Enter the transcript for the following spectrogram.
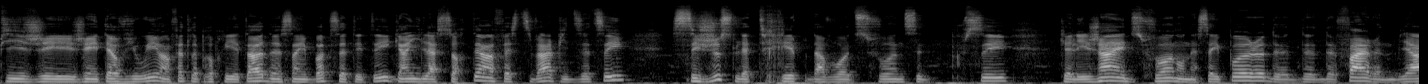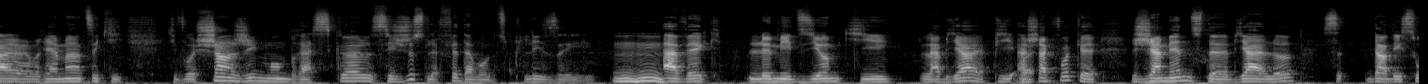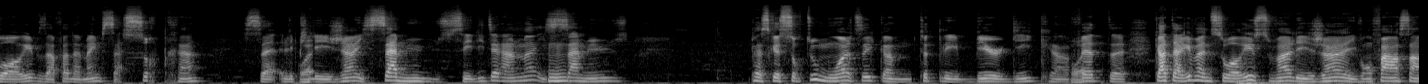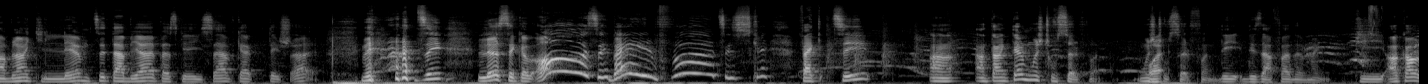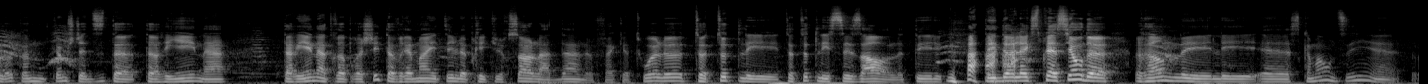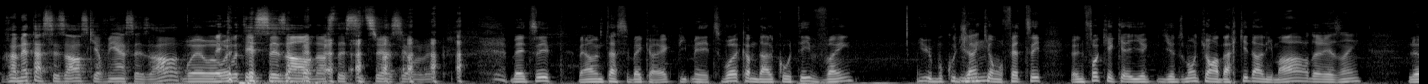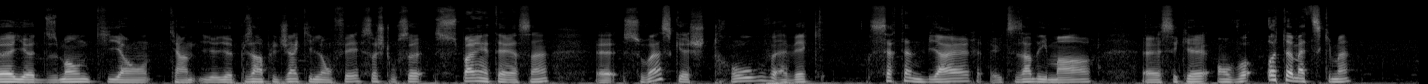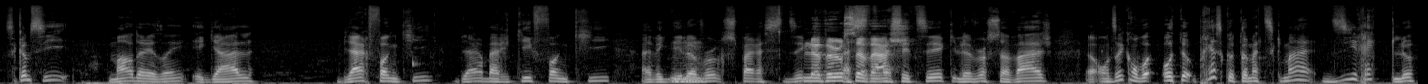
puis j'ai j'ai interviewé en fait le propriétaire d'un Saint-Boc cet été quand il la sortait en festival puis il disait tu sais c'est juste le trip d'avoir du fun c'est de pousser que les gens aient du fun on n'essaye pas là, de, de, de faire une bière vraiment qui qui va changer le monde brassicole c'est juste le fait d'avoir du plaisir Mhm. avec le médium qui est la bière. Puis à Ouais. chaque fois que j'amène cette bière-là dans des soirées, des affaires de même, ça surprend. Ça, puis Ouais. les gens, ils s'amusent. C'est littéralement, ils Mhm. s'amusent. Parce que surtout, moi, tu sais, comme toutes les beer geeks, en Ouais. fait, euh, quand t'arrives à une soirée, souvent les gens, ils vont faire en semblant qu'ils l'aiment, tu sais, ta bière, parce qu'ils savent qu'elle coûte cher. Mais, tu sais, là, c'est comme, oh, c'est bien le fun, c'est sucré. Fait que, tu sais, en, en tant que tel, moi, je trouve ça le fun. Moi, je trouve ça le fun, des, des affaires de même. Puis, encore là, comme, comme je te dis, t'as rien à... T'as rien à te reprocher, t'as vraiment été le précurseur là-dedans. Là. Fait que toi, là, t'as toutes les, t'as toutes les Césars. là. T'es, t'es de l'expression de rendre les, les euh, comment on dit, euh, remettre à César ce qui revient à César. Ouais, ouais, Mais ouais. toi, t'es César dans cette situation-là. Ben, tu sais, mais en même temps, c'est bien correct. Puis, mais tu vois, comme dans le côté vin, il y a eu beaucoup de gens Mhm. qui ont fait, tu sais, une fois qu'il y, y a du monde qui ont embarqué dans les mares de raisin, là, il y a du monde qui ont. Qui en- il y a de plus en plus de gens qui l'ont fait. Ça, je trouve ça super intéressant. Euh, souvent, ce que je trouve avec certaines bières utilisant des mares, euh, c'est que on va automatiquement. C'est comme si mare de raisin égale bière funky, bière barriquée funky, avec des Mhm. levures super acidiques. Levure ac- sauvage. Acétique, levure sauvage. Euh, on dirait qu'on va auto- presque automatiquement direct là.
